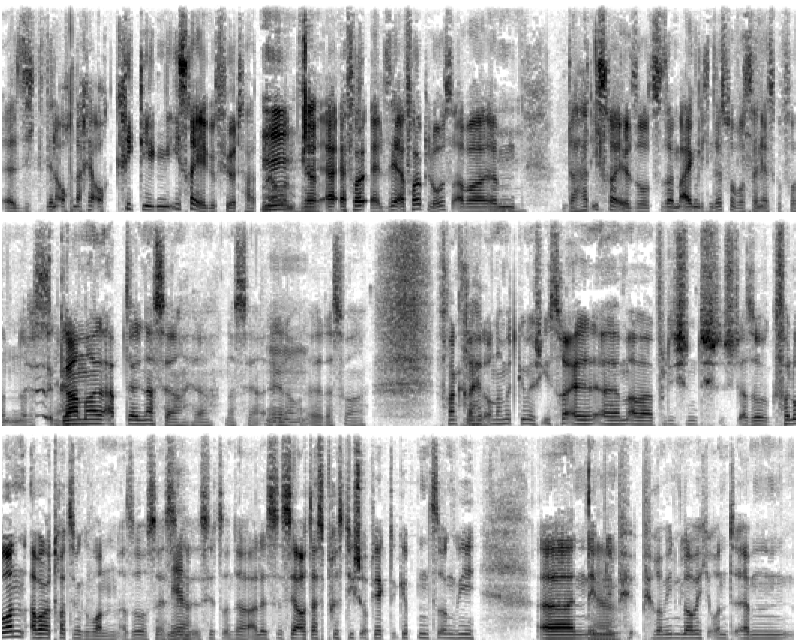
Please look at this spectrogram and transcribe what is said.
äh, sich dann auch nachher auch Krieg gegen Israel geführt hat. Ne? Mhm, und ja. äh, erfol äh, sehr erfolglos, aber ähm, Mhm. da hat Israel so zu seinem eigentlichen Selbstbewusstsein erst gefunden. Das, ja. Gamal Abdel Nasser, ja, Nasser, Mhm. genau. Äh, das war Frankreich hat auch noch mitgemischt, Israel, ähm, aber politisch, also verloren, aber trotzdem gewonnen. Also das heißt, Ja. äh, ist jetzt unter alles, ist ja auch das Prestigeobjekt Ägyptens irgendwie. Äh, neben Ja. den Py Pyramiden, glaube ich, und ähm,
